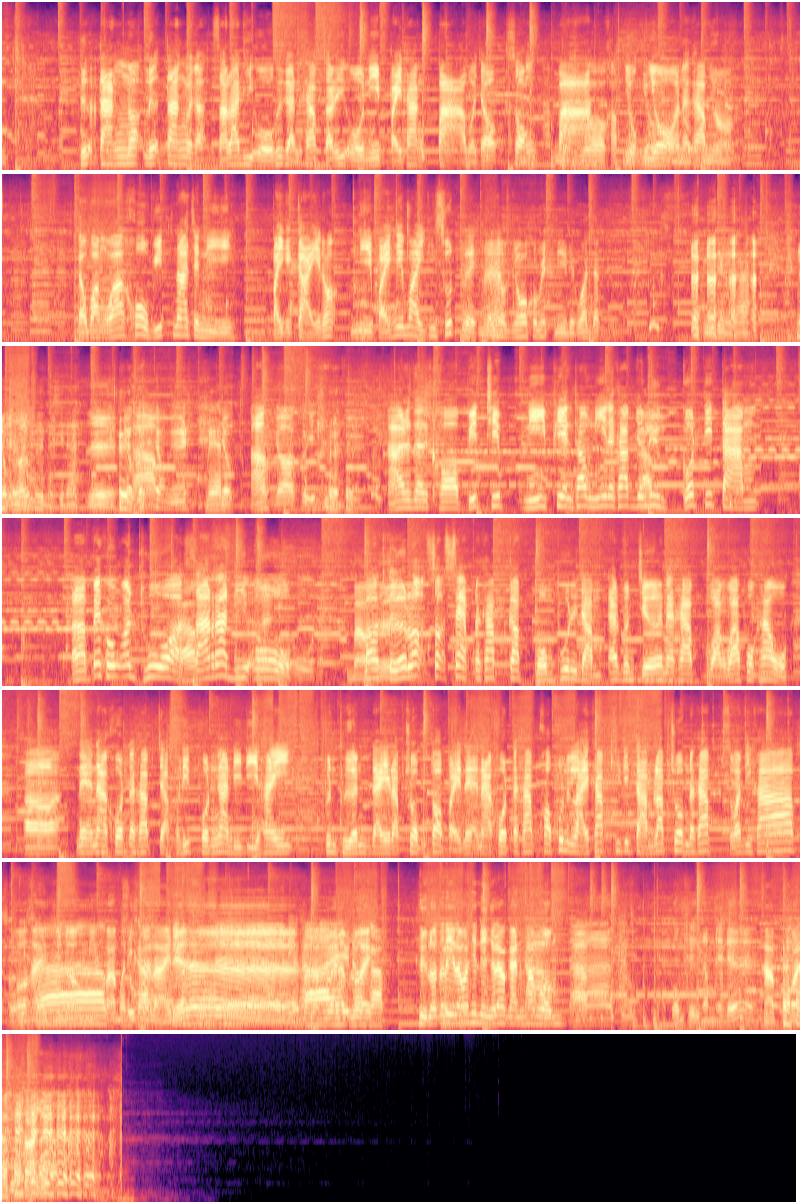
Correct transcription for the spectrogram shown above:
เลือกตังเนาะเลือกตังแล้วก็สาราดีโอคือกันครับสาราดีโอนี่ไปทางป่าว่าเจ้าสองป่าครับยกย่อนะครับย่อแต่หวังว่าโควิดน่าจะหนีไปไกลๆเนาะหนีไปให้ไวที่สุดเลยแล้นะยกโยโควิดนี่เรียกว่าจะปีหนึ่งนะ ยกไปว่าอื่นหน่อยสินะ เออครับแม่นเอายอคุยอาจะขอปิดทริปนี้เพียงเท่านี้นะครับ อย่าลืมกดติดตามเอ่อเป้คงออนทัวร์ครับ สาราดีโอเบาเตอร์เลาะเสาะแซบนะครับ กับผมผู้ดำแอดเวนเจอร์นะครับ หวังว่าพวกเขาเอ่อในอนาคตนะครับ จะผลิตผลงานดีๆ ให้ เพื่อนๆได้รับชมต่อไปในอนาคตนะครับ ขอบคุณหลายๆครับที่ติดตามรับชมนะครับ สวัสดีครับขอให้พี่น้องมีความสุขหลายๆเด้อบ๊ายบายร่ำรวยครับถือลอตเตอรี่รางวัลที่หนึ่งก็แล้วกันครับผม ครับ ผมถึงน้ำในเด้อครับขอให้ทุกท่าน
